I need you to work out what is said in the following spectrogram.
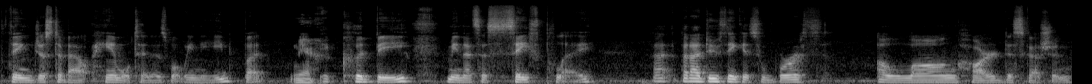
thing just about hamilton is what we need but Yeah. it could be. I mean that's a safe play. Uh, but i do think it's worth a long hard discussion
